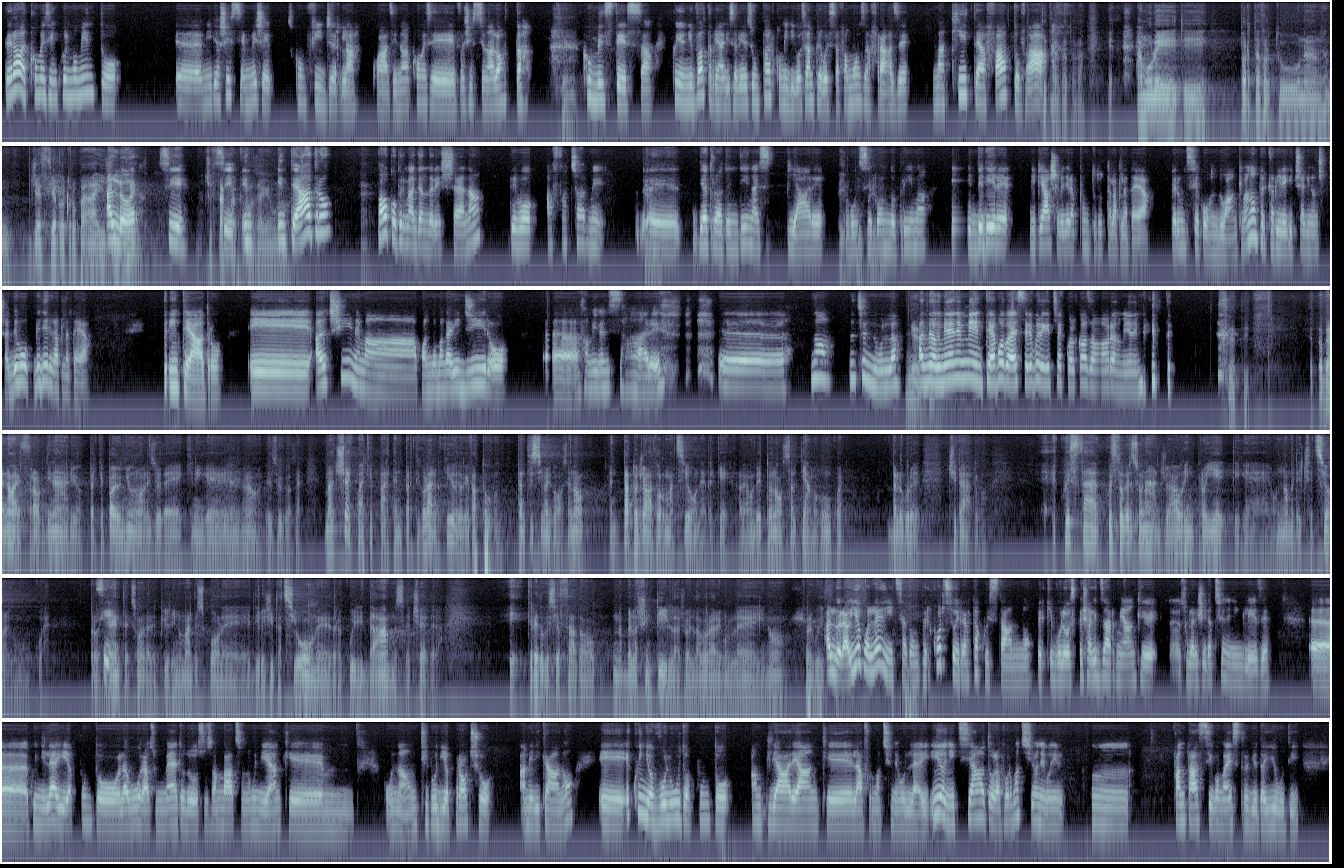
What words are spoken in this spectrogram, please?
Però è come se in quel momento eh, mi piacesse invece sconfiggerla quasi, no? È come se facessi una lotta Sì. con me stessa. Quindi ogni volta prima di salire su un palco mi dico sempre questa famosa frase, ma chi te ha fatto fa? l'ha fatto fare? Eh, amuleti, portafortuna, Gessi apotropaici, Allora, sì, sì, in, che in uno... teatro, Eh, poco prima di andare in scena, devo affacciarmi. Eh, dietro la tendina e spiare E proprio un secondo prima e, e vedere, mi piace vedere appunto tutta la platea, per un secondo anche, ma non per capire chi c'è, chi non c'è, devo vedere la platea in teatro e al cinema, quando magari giro, eh, fammi pensare, Eh, no, non c'è nulla. Niente. Almeno che mi viene in mente, eh, poi può essere pure che c'è qualcosa, ma ora non mi viene in mente. Senti, eh, vabbè, no, è straordinario, perché poi ognuno ha le sue tecniche, no, le sue cose. Ma c'è qualche parte in particolare? Perché io vedo che hai fatto tantissime cose, no? Intanto già la formazione, perché avevamo detto no, saltiamo, comunque è bello pure citarlo. E questa- questo personaggio, Aurin Proietti, che è un nome d'eccezione comunque, Sì. proveniente insomma dalle più rinomate scuole di recitazione, tra cui il DAMS, eccetera. E credo che sia stata una bella scintilla, cioè lavorare con lei, no? Allora, io con lei ho iniziato un percorso in realtà quest'anno perché volevo specializzarmi anche eh, sulla recitazione in inglese. Eh, quindi lei appunto lavora sul metodo, su Sam Batson, quindi è anche mh, un, un tipo di approccio americano e, e quindi ho voluto appunto ampliare anche la formazione con lei. Io ho iniziato la formazione con il mh, fantastico maestro di Aiuti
